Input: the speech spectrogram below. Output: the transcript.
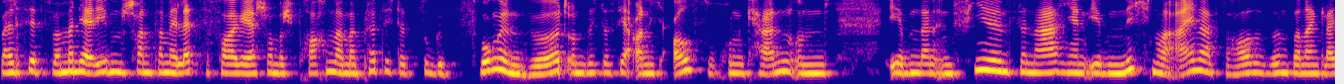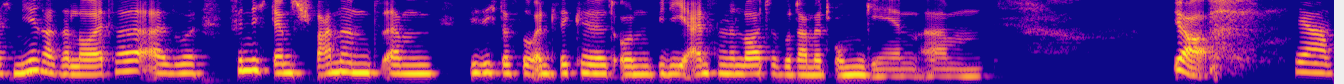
weil es jetzt, weil man ja eben schon, das haben wir letzte Folge ja schon besprochen, weil man plötzlich dazu gezwungen wird und sich das ja auch nicht aussuchen kann und eben dann in vielen Szenarien eben nicht nur einer zu Hause sind, sondern gleich mehrere Leute. Also finde ich ganz spannend, ähm, wie sich das so entwickelt und wie die einzelnen Leute so damit umgehen. Ähm, ja. Ja,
